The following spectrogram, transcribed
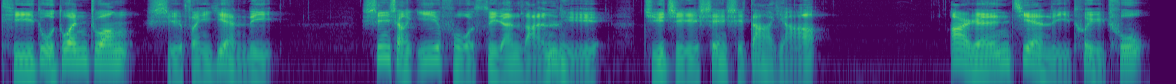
体度端庄，十分艳丽。身上衣服虽然褴褛，举止甚是大雅。二人见礼退出，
